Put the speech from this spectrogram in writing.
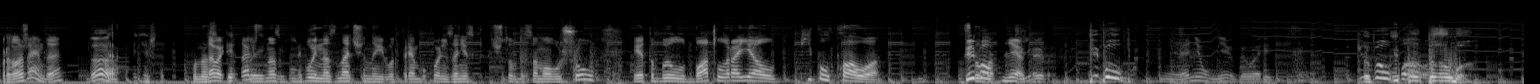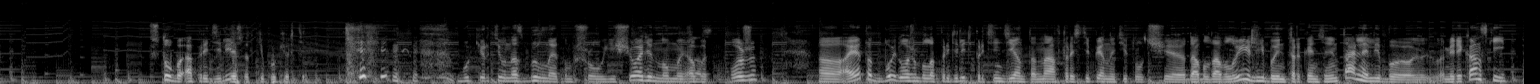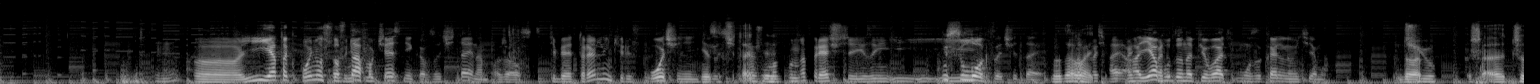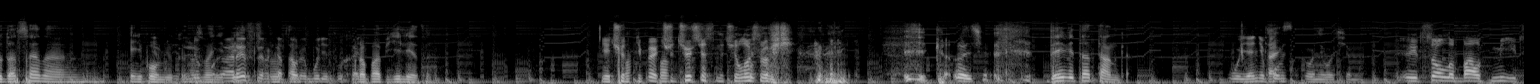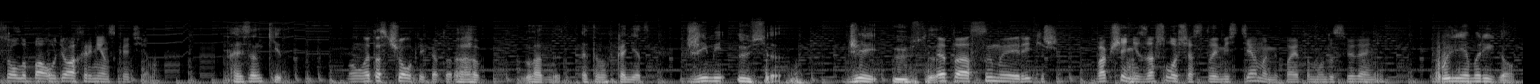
Продолжаем, да? Да. конечно. У нас Давайте первый дальше. У нас был бой, назначенный вот прям буквально за несколько часов до самого шоу. И это был Battle Royale People Power. People... Нет, People... Не, я не умею говорить. People People Power. Чтобы Я определить, все-таки Букер Ти. Букер Ти у нас был на этом шоу еще один, но мы об этом позже. А а этот бой должен был определить претендента на второстепенный титул WWE, либо интерконтинентальный, либо американский. Мгм. Э, И я так понял, что Состав участников зачитай нам, пожалуйста. тебя это реально интересует? Очень интересно. Я зачитать. же могу напрячься и... и- и- Пусть лог зачитает. Ну давайте. А, а я буду напевать музыкальную тему. Да. Чью? Я не помню, как Любой название. песни, Рестлер, который будет выходить. Про бабье лето. Я что-то не понимаю, что сейчас началось вообще? Короче, Дэвид Атанга. Ой, я не помню, какая у него тема. It's all about me, it's all about... У него охрененская тема. Тайсон Кид. Ну, это с челкой, которая... А, ладно, этого в конец. Джимми Усо. Джей Усо. Это сыны Рикиши. Вообще не зашло сейчас с твоими темами, поэтому до свидания. Уильям Ригал.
